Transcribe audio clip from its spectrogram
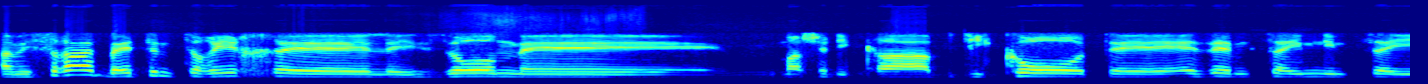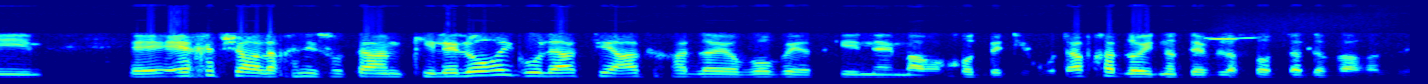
המשרד בעצם צריך אה, ליזום אה, מה שנקרא בדיקות, אה, איזה אמצעים נמצאים, אה, איך אפשר להכניס אותם, כי ללא רגולציה אף אחד לא יבוא ויתקין אה, מערכות בטיחות, אף אחד לא יתנדב לעשות את הדבר הזה.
